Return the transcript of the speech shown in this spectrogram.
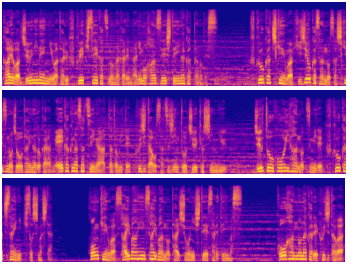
彼は12年にわたる服役生活の中で何も反省していなかったのです。福岡地検は肘岡さんの刺し傷の状態などから明確な殺意があったとみて藤田を殺人と住居侵入、銃刀法違反の罪で福岡地裁に起訴しました。本件は裁判員裁判の対象に指定されています。後半の中で藤田は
